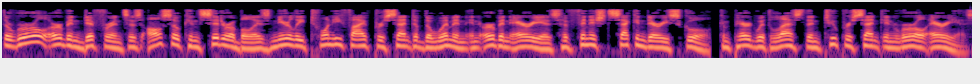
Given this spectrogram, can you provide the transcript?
The rural-urban difference is also considerable as nearly 25% of the women in urban areas have finished secondary school, compared with less than 2% in rural areas.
